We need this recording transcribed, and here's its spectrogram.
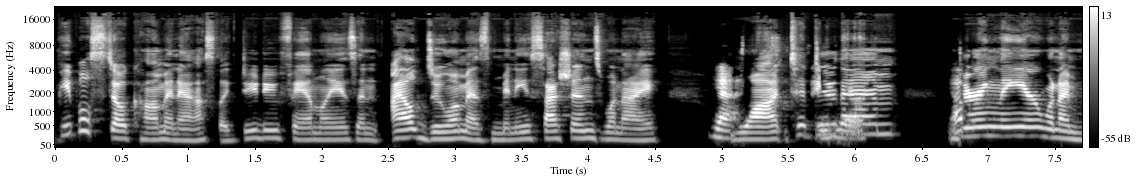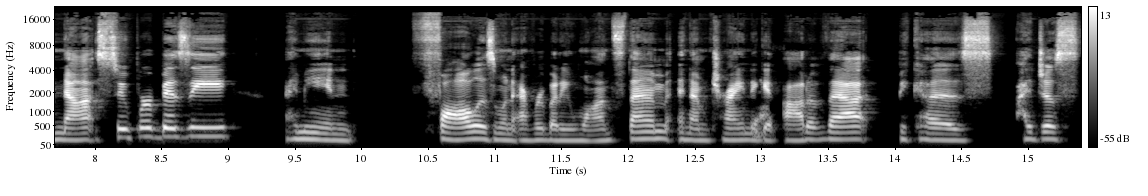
people still come and ask, like, do you do families? And I'll do them as mini sessions when I Yes. want to do them Yep. during the year when I'm not super busy. I mean, fall is when everybody wants them. And I'm trying to Yeah. get out of that because I just,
